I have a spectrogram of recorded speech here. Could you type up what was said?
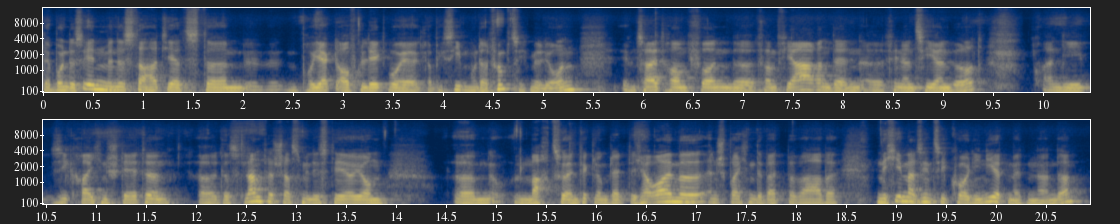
Der Bundesinnenminister hat jetzt ähm, ein Projekt aufgelegt, wo er, glaube ich, 750 Millionen im Zeitraum von äh, fünf Jahren denn äh, finanzieren wird an die siegreichen Städte. Äh, das Landwirtschaftsministerium ähm, macht zur Entwicklung ländlicher Räume entsprechende Wettbewerbe. Nicht immer sind sie koordiniert miteinander.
